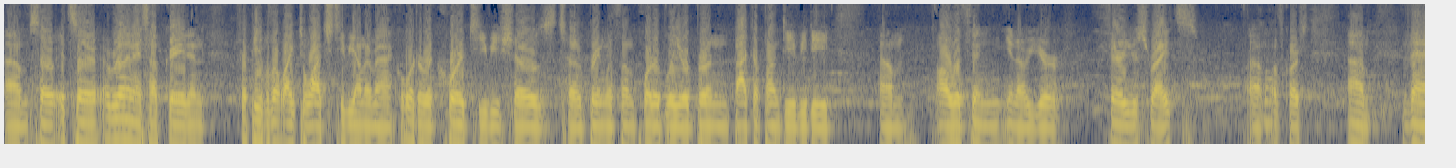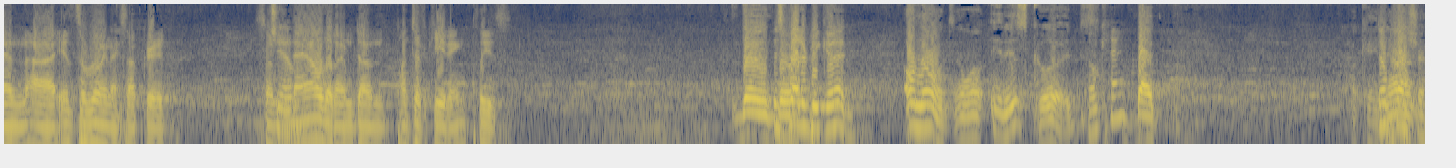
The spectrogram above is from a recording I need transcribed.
Um, so it's a, a really nice upgrade, and for people that like to watch TV on their Mac or to record TV shows to bring with them portably or burn back up on DVD, um, all within you know your fair use rights, um, of course. Um, then uh, it's a really nice upgrade. So Jim? now that I'm done pontificating, please. The, This the- better be good. Oh no! it's- Well, it is good. Okay. But okay, No now, pressure.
